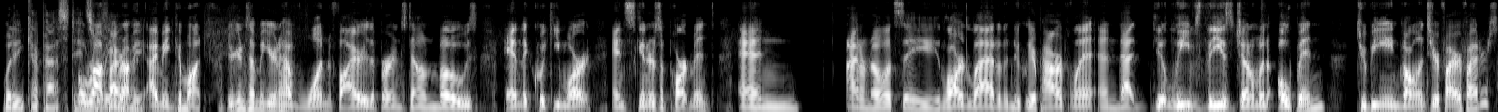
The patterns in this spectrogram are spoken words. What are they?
what incapacitates. Oh, Robbie. Robbie. I mean, come on. You're going to tell me you're going to have one fire that burns down Moe's and the Kwik-E-Mart and Skinner's apartment and, I don't know, let's say Lard Lad of the nuclear power plant, and that leaves these gentlemen open to being volunteer firefighters?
